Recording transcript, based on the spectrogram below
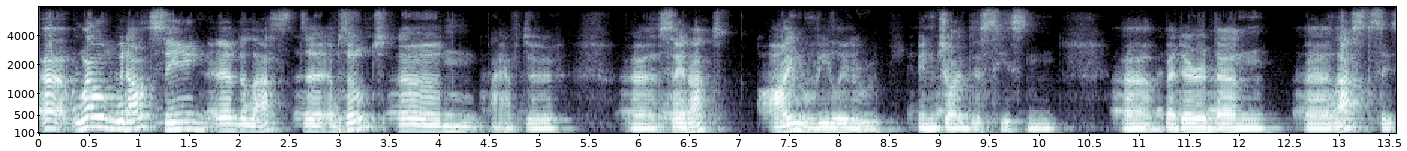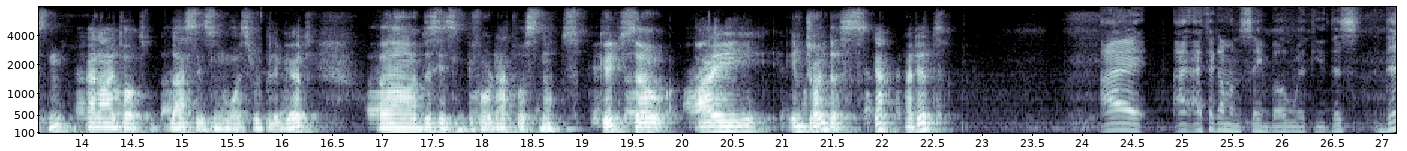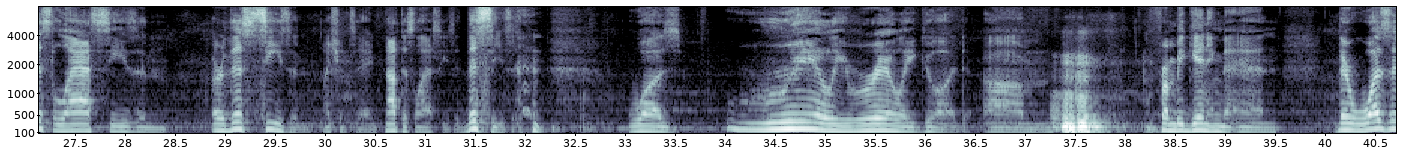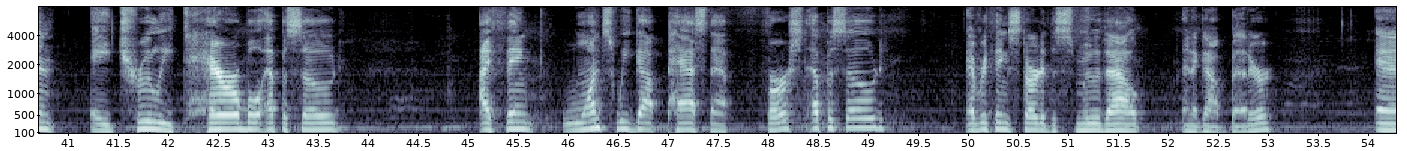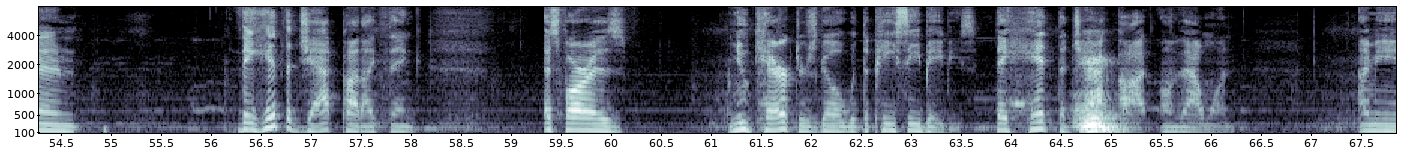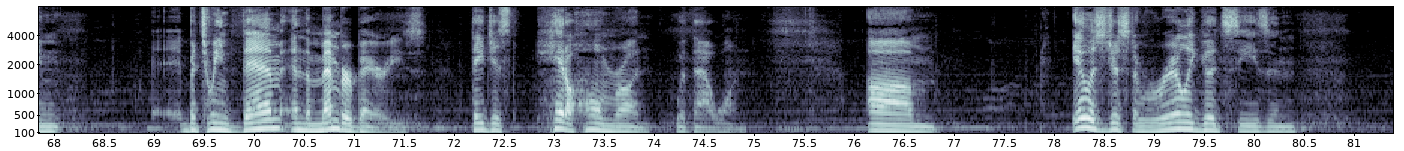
Uh, well, without seeing uh, the last uh, episode, um, I have to uh, say that I really enjoyed this season uh, better than uh, last season, and I thought last season was really good. Uh, the season before that was not good, so I enjoyed this. Yeah, I did. I, I I think I'm on the same boat with you. This this last season, or this season, I should say, not this last season. This season was really really good. Um, From beginning to end, there wasn't a truly terrible episode. I think once we got past that first episode, everything started to smooth out and it got better and they hit the jackpot i think as far as new characters go with the pc babies they hit the jackpot on that one. I mean between them and the member berries they just hit a home run with that one. Um it was just a really good season.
